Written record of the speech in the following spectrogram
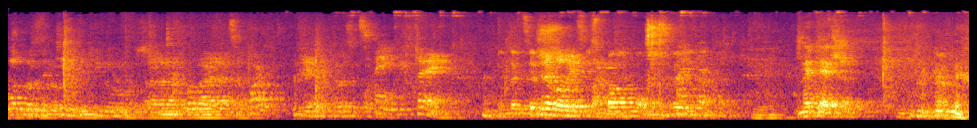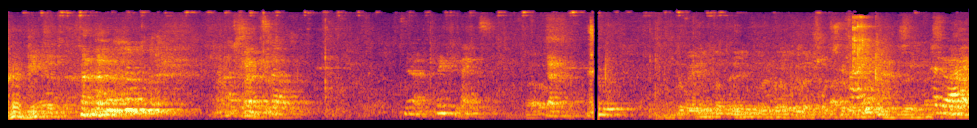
what was the team that you uh, support yeah, it was support? Spain. Spain. Ну так це ж Треба було іспанською. країна. Теж. Yeah, thank you. thanks. Allora,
